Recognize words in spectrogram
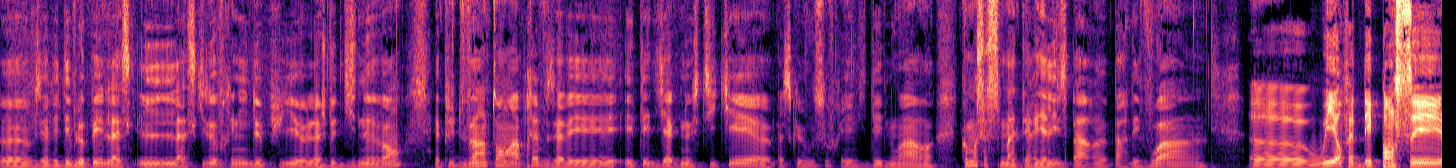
vous avez développé la, la schizophrénie depuis l'âge de 19 ans. Et plus de 20 ans après, vous avez été diagnostiqué parce que vous souffriez d'idées noires. Comment ça se matérialise par, par des voix? Oui, en fait, des pensées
